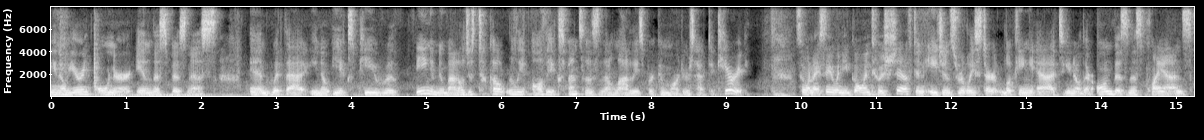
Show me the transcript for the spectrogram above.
You know, you're an owner in this business. And with that, you know, EXP re- being a new model just took out really all the expenses that a lot of these brick and mortars have to carry. So when I say when you go into a shift and agents really start looking at, you know, their own business plans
